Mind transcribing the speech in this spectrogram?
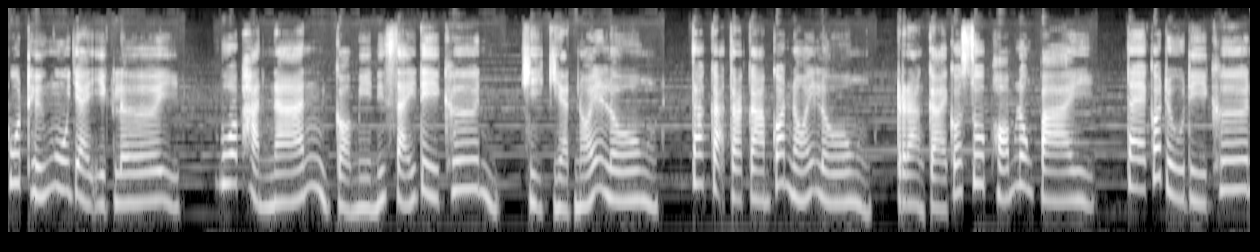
พูดถึงงูใหญ่อีกเลย บัวผันนั้นก็มีนิสัยดีขึ้น ขี้เกียจน้อยลง ตะกะตะกามก็น้อยลง ร่างกายก็สู้พร้อมลงไป แต่ก็ดูดีขึ้น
